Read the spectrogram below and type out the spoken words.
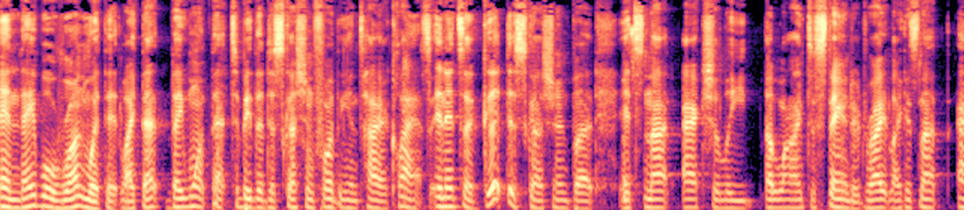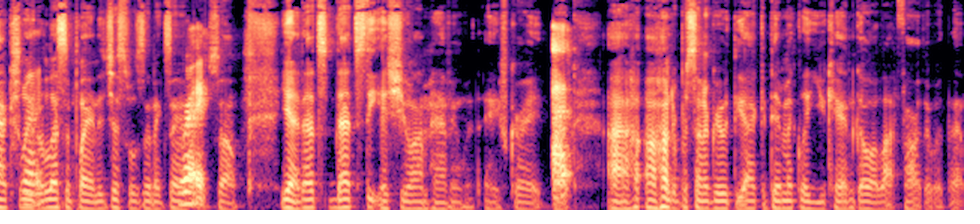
and they will run with it like that. They want that to be the discussion for the entire class. And it's a good discussion, but it's not actually aligned to standard, right? Like it's not actually right. a lesson plan. It just was an example. Right. So yeah, that's that's the issue I'm having with eighth grade. But I, I 100% agree with you. Academically, you can go a lot farther with them.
